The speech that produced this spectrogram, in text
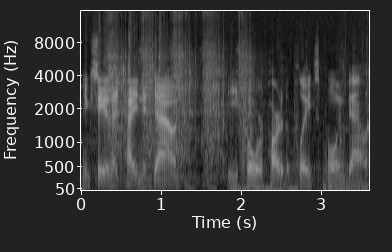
You can see as I tighten it down, the forward part of the plate's pulling down.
